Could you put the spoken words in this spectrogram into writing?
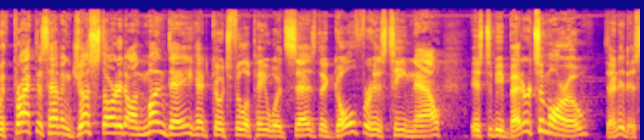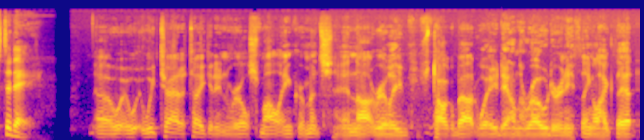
With practice having just started on Monday, head coach Philip Haywood says the goal for his team now is to be better tomorrow than it is today. Uh, we, we, try to take it in real small increments and not really talk about way down the road or anything like that.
